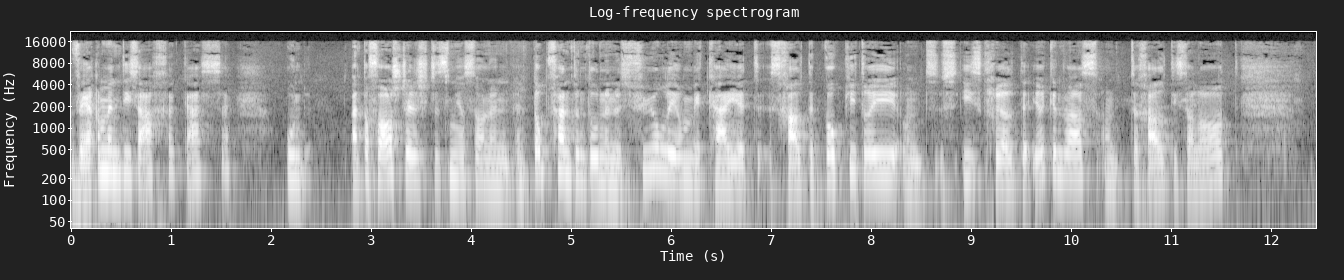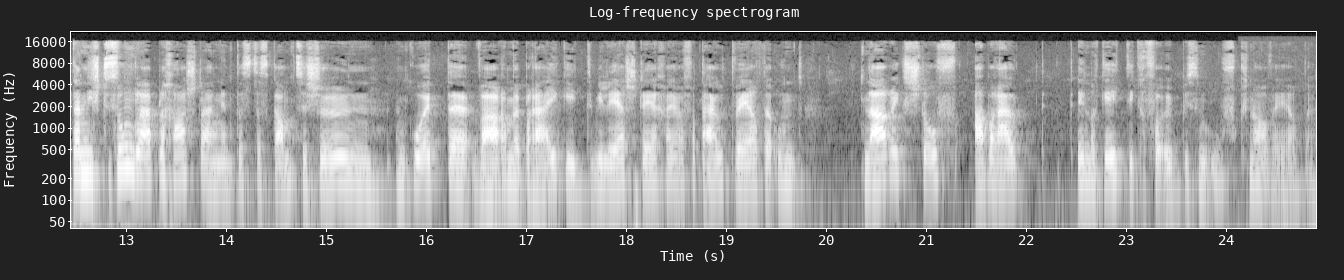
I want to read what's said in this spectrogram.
wärmende Sachen gegessen. Und wenn du dir vorstellst, dass wir so einen, einen Topf haben und unten ein Feuer und wir fallen das kalte Gocki drin und das eiskühlte irgendwas und der kalte Salat, dann ist es unglaublich anstrengend, dass das Ganze schön einen guten, warmen Brei gibt, weil erst der kann ja verdaut werden und die Nahrungsstoffe, aber auch die Energetik von etwas aufgenommen werden.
